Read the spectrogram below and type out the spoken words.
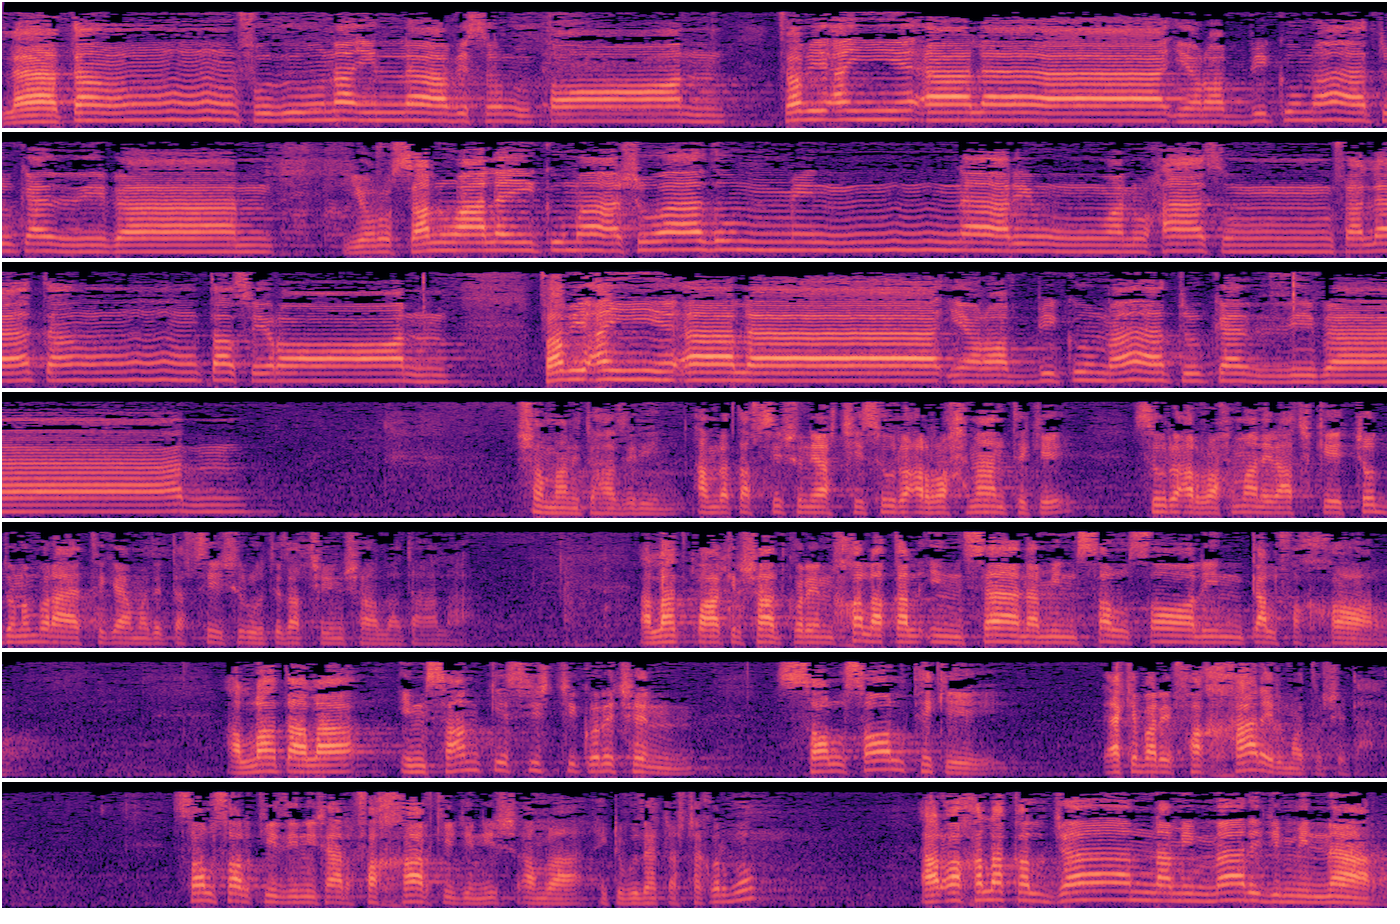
لا تنفذون إلا بسلطان فبأي آلاء ربكما تكذبان؟ يرسل عليكما شواذ من نار ونحاس فلا تنتصران. فبأي آلاء ربكما تكذبان؟ সম্মানিত হাজিরিন, আমরা তাফসির শুনে আসছি সুর আর রহমান থেকে। সুর আর রহমানের আজকে চোদ্দ নম্বর আয়াত থেকে আমাদের তাফসির শুরু হতে যাচ্ছে ইনশাআল্লাহ তালা আল্লাহ পাক ইরশাদ করেন, খলাকাল ইনসান মিন সালসালিন কাল ফখর আল্লাহ তাআলা ইনসানকে সৃষ্টি করেছেন সলসল থেকে, একেবারে ফাখারের মতো সেটা। সলসল কি জিনিস আর ফাখার কি জিনিস আমরা একটু বোঝার চেষ্টা করব। আর অখালাকাল জান মিনার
